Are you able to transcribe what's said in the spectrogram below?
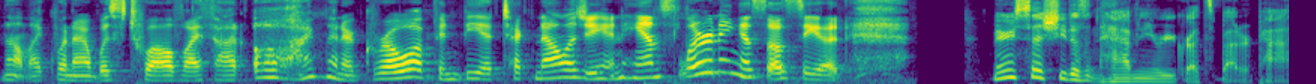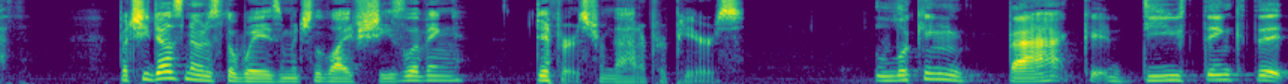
not like when I was 12, I thought, oh, I'm going to grow up and be a technology enhanced learning associate. Mary says she doesn't have any regrets about her path, but she does notice the ways in which the life she's living differs from that of her peers. Looking back, do you think that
